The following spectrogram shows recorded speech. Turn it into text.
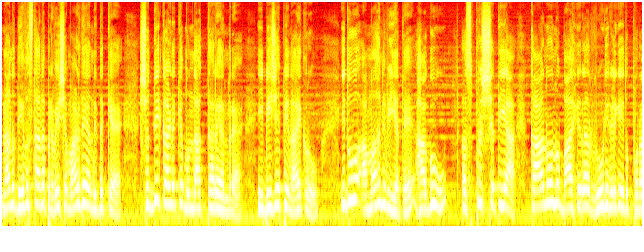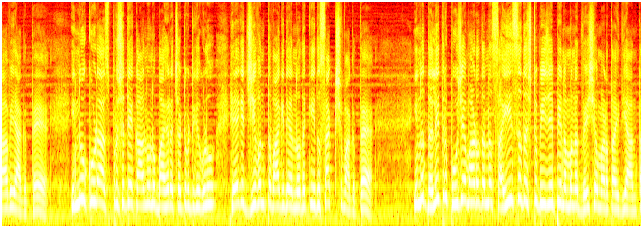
ನಾನು ದೇವಸ್ಥಾನ ಪ್ರವೇಶ ಮಾಡದೆ ಅಂದಿದ್ದಕ್ಕೆ ಶುದ್ಧೀಕರಣಕ್ಕೆ ಮುಂದಾಗ್ತಾರೆ ಅಂದರೆ ಈ ಬಿ ಜೆ ಪಿ ನಾಯಕರು. ಇದು ಅಮಾನವೀಯತೆ ಹಾಗೂ ಅಸ್ಪೃಶ್ಯತೆಯ ಕಾನೂನು ಬಾಹಿರ ರೂಢಿಗಳಿಗೆ ಇದು ಪುರಾವೆಯಾಗುತ್ತೆ. ಇನ್ನೂ ಕೂಡ ಅಸ್ಪೃಶ್ಯತೆಯ ಕಾನೂನು ಬಾಹಿರ ಚಟುವಟಿಕೆಗಳು ಹೇಗೆ ಜೀವಂತವಾಗಿದೆ ಅನ್ನೋದಕ್ಕೆ ಇದು ಸಾಕ್ಷ್ಯವಾಗುತ್ತೆ. ಇನ್ನು ದಲಿತರು ಪೂಜೆ ಮಾಡೋದನ್ನು ಸಹಿಸದಷ್ಟು ಬಿ ಜೆ ಪಿ ನಮ್ಮನ್ನು ದ್ವೇಷ ಮಾಡ್ತಾ ಇದೆಯಾ ಅಂತ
